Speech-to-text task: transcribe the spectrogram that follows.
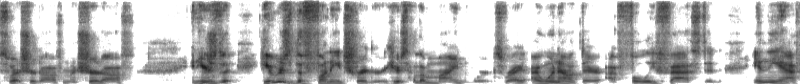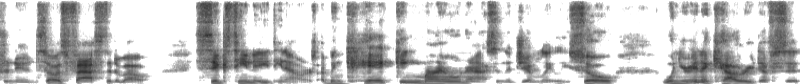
sweatshirt off and my shirt off. And here's the here's the funny trigger. Here's how the mind works, right? I went out there, I fully fasted in the afternoon. So I was fasted about 16 to 18 hours. I've been kicking my own ass in the gym lately. So when you're in a calorie deficit,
